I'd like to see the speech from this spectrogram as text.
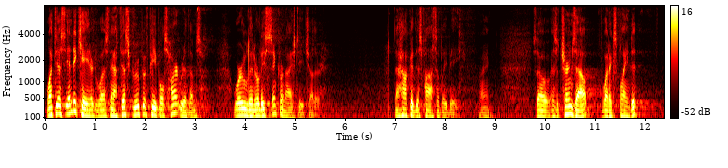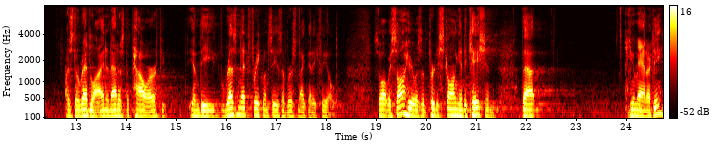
What this indicated was that this group of people's heart rhythms were literally synchronized to each other. Now, how could this possibly be, right? So, as it turns out, what explained it is the red line, and that is the power in the resonant frequencies of Earth's magnetic field. So, what we saw here was a pretty strong indication that humanity,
